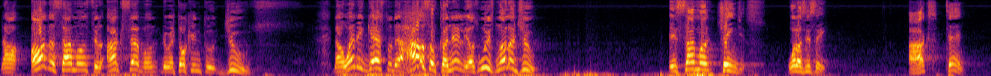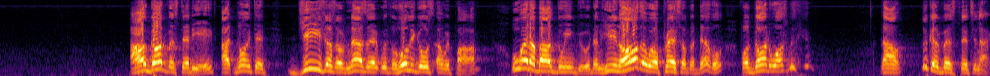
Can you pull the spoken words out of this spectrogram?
Now, all the sermons till Acts 7, they were talking to Jews. Now, when he gets to the house of Cornelius, who is not a Jew, his sermon changes. What does he say? Acts 10. Our God, verse 38, anointed Jesus of Nazareth with the Holy Ghost and with power, who went about doing good and healing all that were oppressed of the devil, for God was with him. Now, look at verse 39.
